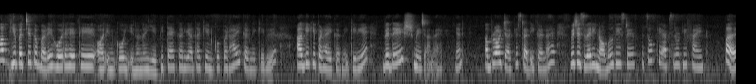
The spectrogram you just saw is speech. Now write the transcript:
अब ये बच्चे तो बड़े हो रहे थे और इनको, इन्होंने ये भी तय कर लिया था कि इनको पढ़ाई करने के लिए, आगे की पढ़ाई करने के लिए विदेश में जाना है, यानी अब्रॉड जाके स्टडी करना है which is very normal this days it's okay absolutely fine पर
